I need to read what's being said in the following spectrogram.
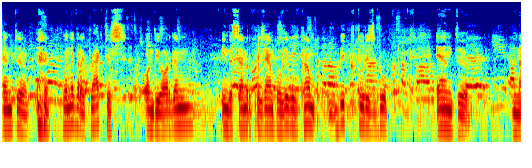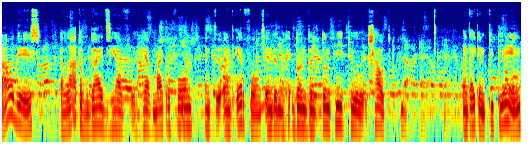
And uh, whenever I practice on the organ in the summer, for example, they will come big tourist group, and uh, nowadays a lot of guides have have microphone and and earphones, and then don't don't, don't need to shout yeah, yeah, yeah, yeah. and I can keep playing,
